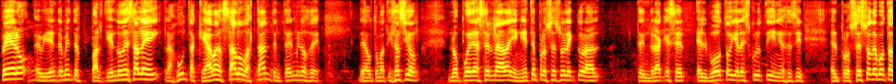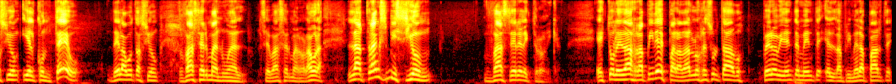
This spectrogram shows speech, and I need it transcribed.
Pero evidentemente partiendo de esa ley, la Junta que ha avanzado bastante en términos de, de automatización, no puede hacer nada y en este proceso electoral tendrá que ser el voto y el escrutinio, es decir, el proceso de votación y el conteo de la votación va a ser manual, se va a hacer manual. Ahora, la transmisión va a ser electrónica. Esto le da rapidez para dar los resultados, pero evidentemente en la primera parte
